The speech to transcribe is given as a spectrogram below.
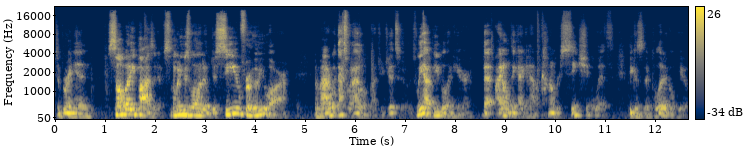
to bring in somebody positive, somebody who's willing to just see you for who you are, no matter what. That's what I love about jujitsu. Is we have people in here that I don't think I can have a conversation with because of their political view,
